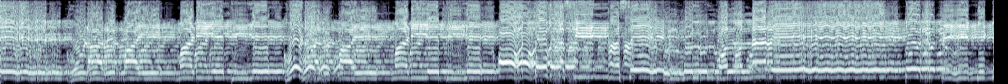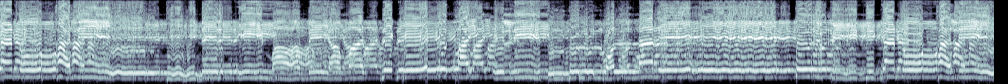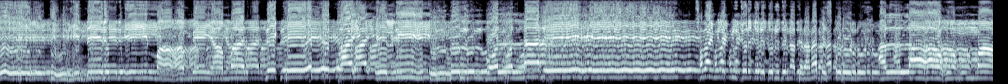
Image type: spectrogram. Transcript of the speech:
ঘোড়ার পায়ে মারিয়ে দিয়ে ঘোড়ার পায়ে মারিয়ে দিয়ে অত হাসি হাসে বুলবুল বল না রে তোর পিঠ কেন খালি দিনের ইমামে আমার রেখে কোথায় এলি দুলদুল বল না রে। তোর পিঠ কেন খালি? দিনের ইমামে আমার রেখে কোথায় এলি দুলদুল বল না রে? সবাই মিলে একটু জোরে জোরে দরুদ রানা পেশ করুন। আল্লাহুম্মা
